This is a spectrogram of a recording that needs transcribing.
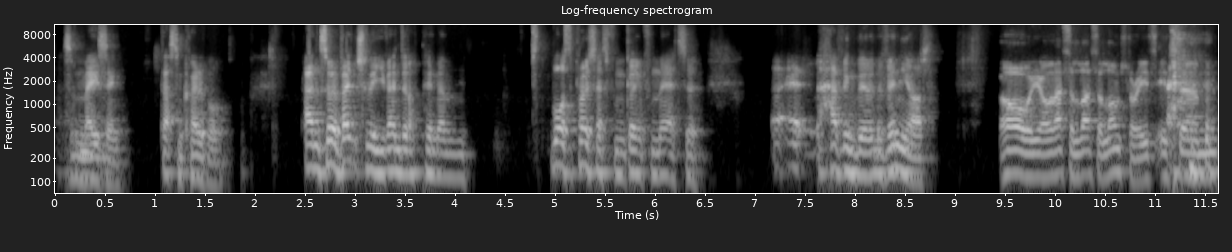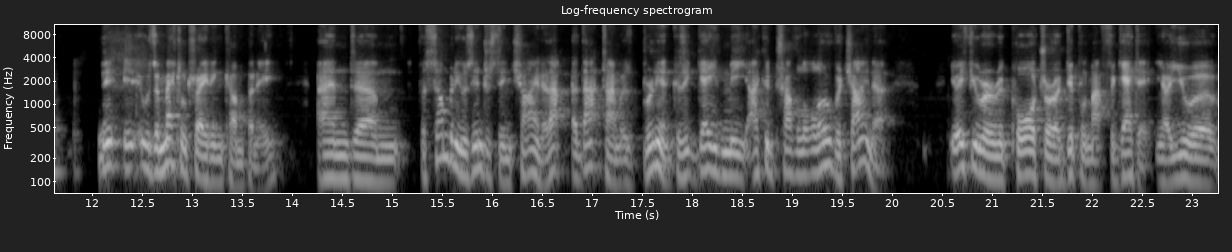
That's amazing. That's incredible. And so eventually, you've ended up in um, what was the process from going from there to uh, uh having the, the vineyard? Oh, you know that's a that's a long story. It's it's um It, it was a metal trading company. And um, for somebody who's interested in China, that, at that time it was brilliant because it gave me, I could travel all over China. You know, if you were a reporter or a diplomat, forget it. You know, you were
